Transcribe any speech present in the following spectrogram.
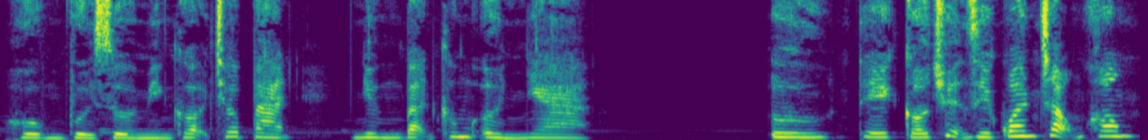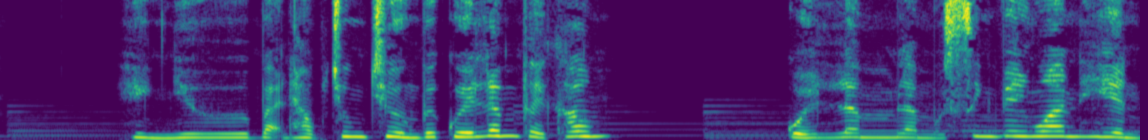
hôm vừa rồi mình gọi cho bạn, nhưng bạn không ở nhà. Ừ, thế có chuyện gì quan trọng không? Hình như bạn học chung trường với Quế Lâm phải không? Quế Lâm là một sinh viên ngoan hiền,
